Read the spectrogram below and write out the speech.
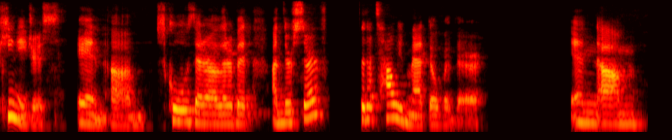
teenagers in um, schools that are a little bit underserved. So that's how we met over there. And um,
